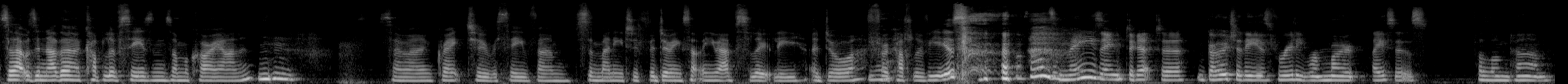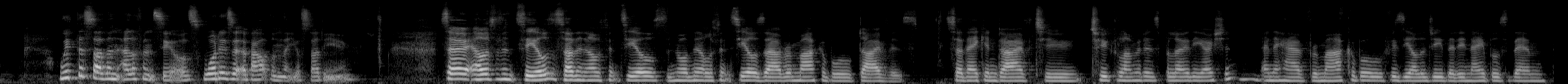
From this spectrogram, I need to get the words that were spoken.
So that was another couple of seasons on Macquarie Island. So uh, great to receive um, some money to, for doing something you absolutely adore for a couple of years. It sounds amazing to get to go to these really remote places for long term. With the southern elephant seals, what is it about them that you're studying? So elephant seals, southern elephant seals, northern elephant seals are remarkable divers. So they can dive to two kilometres below the ocean and they have remarkable physiology that enables them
